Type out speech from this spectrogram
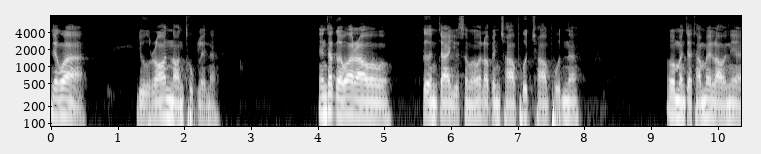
เรียกว่าอยู่ร้อนนอนทุกข์เลยนะงั้นถ้าเกิดว่าเราเตือนใจอยู่เสมอว่าเราเป็นชาวพุทธชาวพุทธนะว่ามันจะทำให้เราเนี่ย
